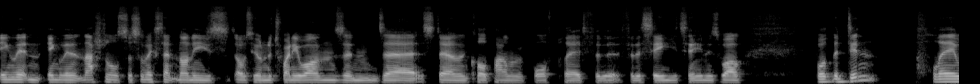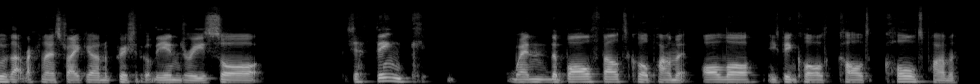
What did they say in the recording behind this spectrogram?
England England nationals to some extent. Noni's obviously under twenty ones, and uh, Sterling Cole Palmer have both played for the for the senior team as well. But they didn't play with that recognised striker, and sure they got the injuries. So, do you think when the ball fell to Cole Palmer, although he's been called called Cold Palmer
